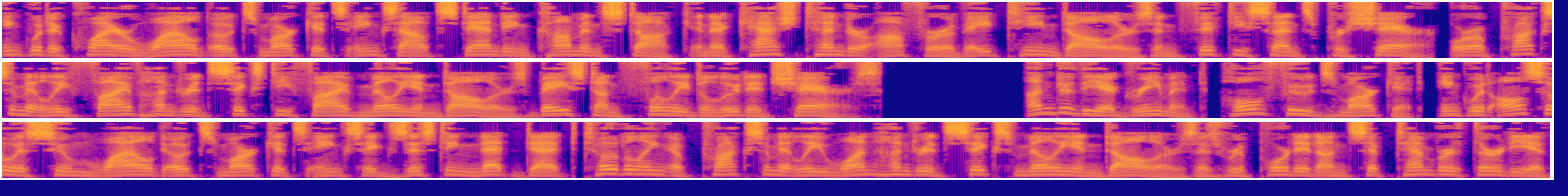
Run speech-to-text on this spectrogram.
Inc. would acquire Wild Oats Markets Inc.'s outstanding common stock in a cash tender offer of $18.50 per share, or approximately $565 million based on fully diluted shares. Under the agreement, Whole Foods Market, Inc. would also assume Wild Oats Markets Inc.'s existing net debt totaling approximately $106 million as reported on September 30,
